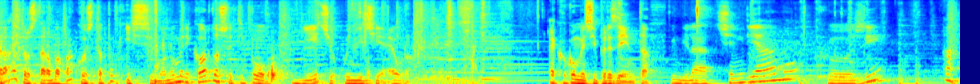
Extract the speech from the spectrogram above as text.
Tra l'altro sta roba qua costa pochissimo, non mi ricordo se tipo 10 o 15 euro. Ecco come si presenta. Quindi la accendiamo così. Ah,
